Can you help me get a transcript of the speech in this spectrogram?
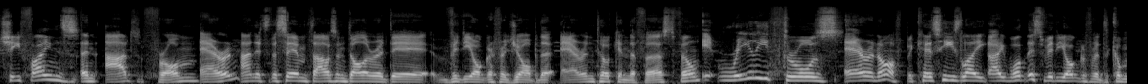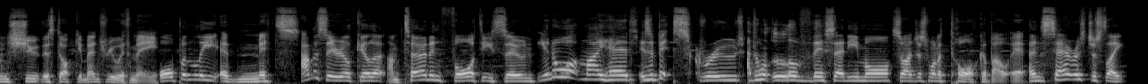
she finds an ad from Aaron, and it's the same thousand dollar a day videographer job that Aaron took in the first film. It really throws Aaron off because he's like, I want this videographer to come and shoot this documentary with me. Openly admits, I'm a serial killer, I'm turning 40 soon. You know what? My head is a bit screwed. I don't love this anymore, so I just want to talk about it. And Sarah's just like,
